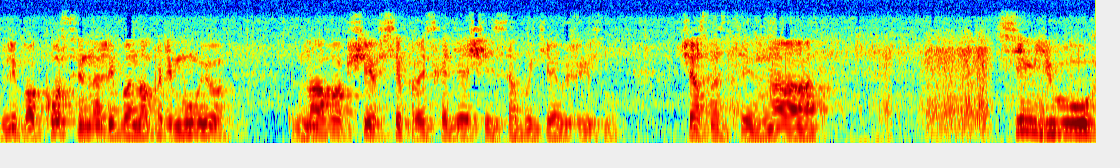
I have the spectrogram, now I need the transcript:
либо косвенно, либо напрямую на вообще все происходящие события в жизни. В частности, на семью,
